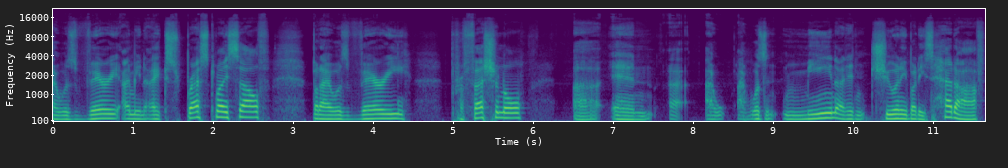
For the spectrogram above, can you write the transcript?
I was very I mean I expressed myself, but I was very professional uh, and I, I I wasn't mean. I didn't chew anybody's head off,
